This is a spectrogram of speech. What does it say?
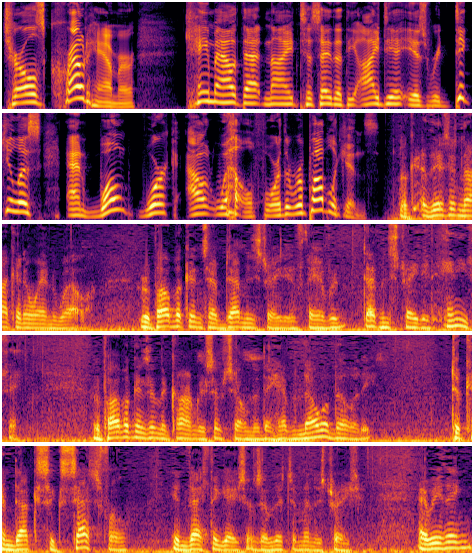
Charles Krauthammer came out that night to say that the idea is ridiculous and won't work out well for the Republicans. Look, this is not going to end well. Republicans have demonstrated, if they ever demonstrated anything, Republicans in the Congress have shown that they have no ability to conduct successful investigations of this administration. Everything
